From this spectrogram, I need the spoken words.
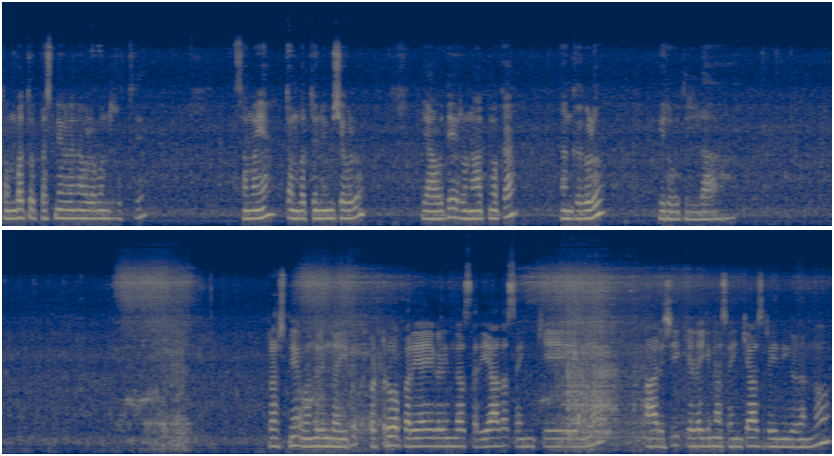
ತೊಂಬತ್ತು ಪ್ರಶ್ನೆಗಳನ್ನು ಒಳಗೊಂಡಿರುತ್ತದೆ. ಸಮಯ ತೊಂಬತ್ತು ನಿಮಿಷಗಳು. ಯಾವುದೇ ಋಣಾತ್ಮಕ ಅಂಕಗಳು ಇರುವುದಿಲ್ಲ. ಪ್ರಶ್ನೆ ಒಂದರಿಂದ ಐದು. ಕೊಟ್ಟಿರುವ ಪರ್ಯಾಯಗಳಿಂದ ಸರಿಯಾದ ಸಂಖ್ಯೆಯನ್ನು ಆರಿಸಿ, ಕೆಳಗಿನ ಸಂಖ್ಯಾ ಶ್ರೇಣಿಗಳನ್ನು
